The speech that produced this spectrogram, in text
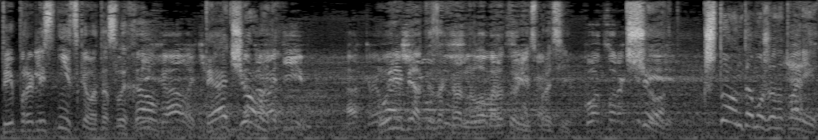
Ты про Лесницкого-то слыхал? Михалыч, Ты о чем это? Вадим. У ребят из охранной лаборатории отсека. спроси. Код 44. Черт! Что он там уже натворил?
